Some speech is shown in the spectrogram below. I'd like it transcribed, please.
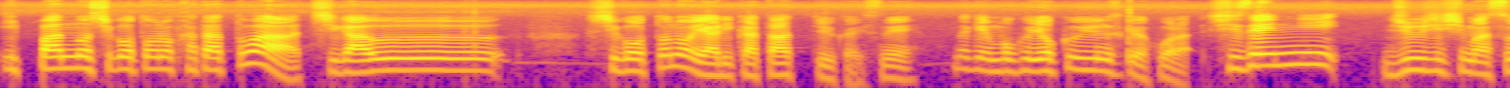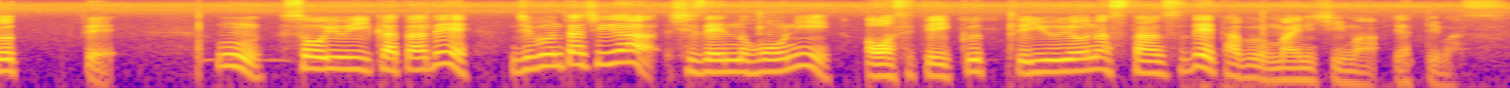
一般の仕事の方とは違う仕事のやり方っていうかですね。だけど僕よく言うんですけどほら自然に従事しますうん、そういう言い方で自分たちが自然の方に合わせていくっていうようなスタンスで多分毎日今やっています。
